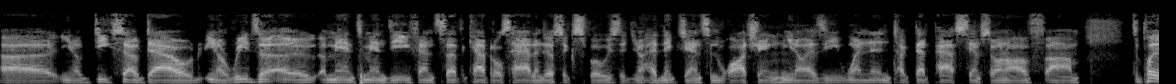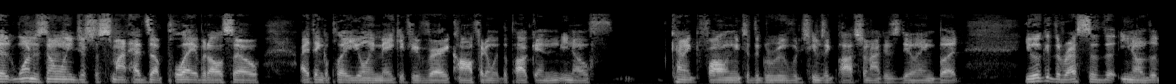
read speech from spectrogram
uh, you know, dekes out Dowd, you know, reads a, a man-to-man defense that the Capitals had and just exposed it, you know, had Nick Jensen watching, you know, as he went and tucked that past Samsonov. Um, to play that one is not only just a smart heads up play, but also I think a play you only make if you're very confident with the puck and, you know, f- kind of falling into the groove, which seems like Pastrnak is doing. But you look at the rest of the, you know, the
